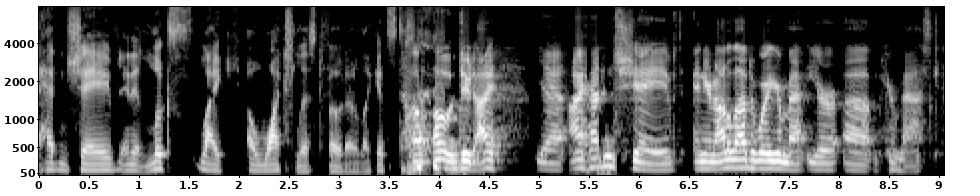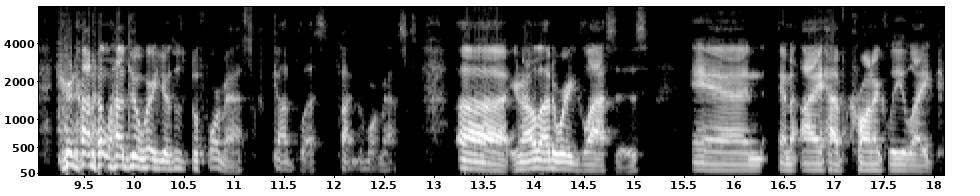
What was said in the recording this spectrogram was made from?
hadn't shaved, and it looks like a watch list photo. Like it's oh, oh, dude, I yeah, I hadn't shaved, and you're not allowed to wear your ma- your uh your mask. You're not allowed to wear yours was before masks. God bless time before masks. Uh, you're not allowed to wear your glasses, and and I have chronically like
